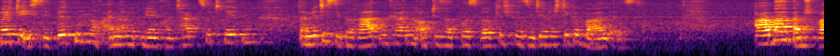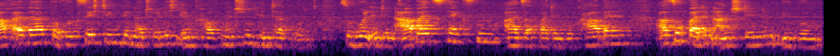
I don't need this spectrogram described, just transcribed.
möchte ich Sie bitten, noch einmal mit mir in Kontakt zu treten, damit ich Sie beraten kann, ob dieser Kurs wirklich für Sie die richtige Wahl ist. Aber beim Spracherwerb berücksichtigen wir natürlich Ihren kaufmännischen Hintergrund, sowohl in den Arbeitstexten als auch bei den Vokabeln, als auch bei den anstehenden Übungen.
